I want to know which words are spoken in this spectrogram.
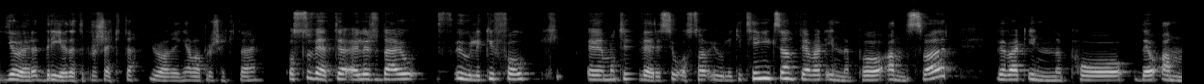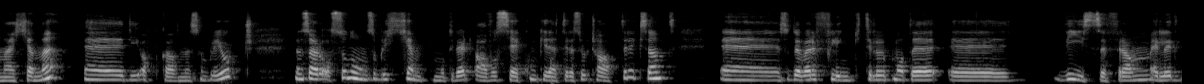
gjøre, drive dette prosjektet, uavhengig av hva prosjektet er. Og så vet jeg, eller det er jo ulike folk eh, motiveres jo også av ulike ting. ikke sant? Vi har vært inne på ansvar. Vi har vært inne på det å anerkjenne de oppgavene som blir gjort. Men så er det også noen som blir kjempemotivert av å se konkrete resultater. ikke sant? Eh, så det å være flink til å på en måte eh, vise fram eller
